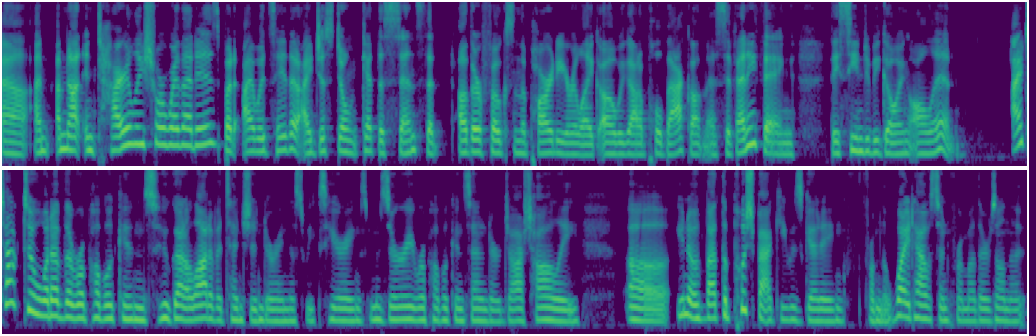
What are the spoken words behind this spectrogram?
Uh, I'm, I'm not entirely sure where that is, but I would say that I just don't get the sense that other folks in the party are like, oh, we got to pull back on this. If anything, they seem to be going all in. I talked to one of the Republicans who got a lot of attention during this week's hearings, Missouri Republican Senator Josh Hawley. Uh, you know about the pushback he was getting from the White House and from others on the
